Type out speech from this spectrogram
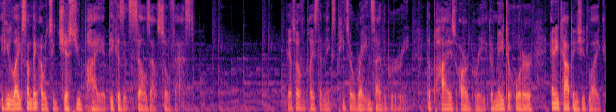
If you like something, I would suggest you buy it because it sells out so fast. They also have a place that makes pizza right inside the brewery. The pies are great. They're made to order any toppings you'd like.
